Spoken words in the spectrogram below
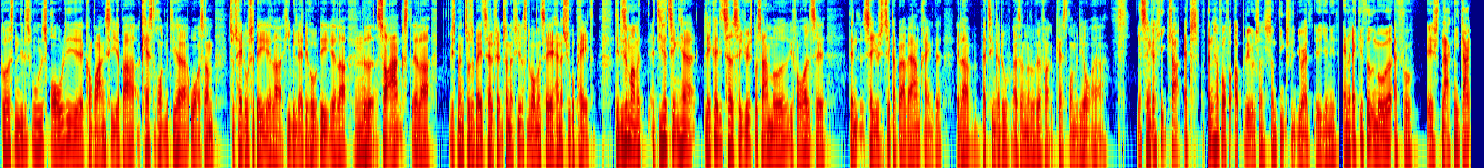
gået sådan en lille smule sproglig øh, konkurrence i at bare kaste rundt med de her ord som total OCD, eller helt vildt ADHD, eller mm. ved, så angst, eller hvis man tog tilbage til 90'erne og 80'erne, hvor man sagde, at han er psykopat. Det er ligesom om, at, at de her ting her bliver ikke rigtig taget seriøst på samme måde i forhold til den seriøsitet, der bør være omkring det. Eller hvad tænker du, altså, når du hører folk kaste rundt med de ord her? Jeg tænker helt klart, at den her form for oplevelser, som din film jo er, øh, Jenny, er en rigtig fed måde at få øh, snakken i gang,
